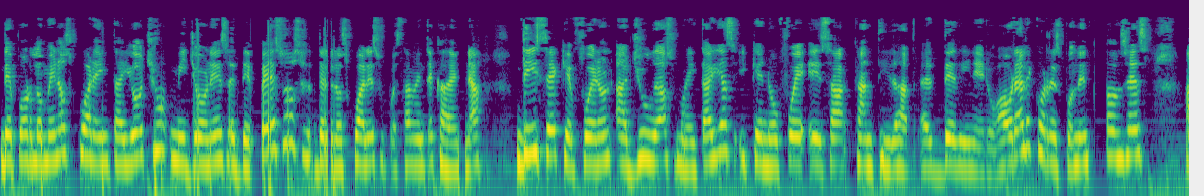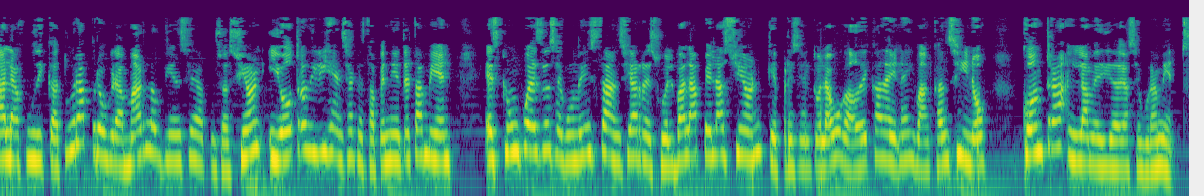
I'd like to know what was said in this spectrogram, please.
de por lo menos 48 millones de pesos, de los cuales supuestamente Cadena dice que fueron ayudas humanitarias y que no fue esa cantidad eh, de dinero. Ahora le corresponde entonces a la Judicatura programar la audiencia de acusación y otra diligencia que está pendiente también es que un juez de segunda instancia resuelva la apelación que presentó el abogado de cadena Iván Cancino contra la medida de aseguramiento.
